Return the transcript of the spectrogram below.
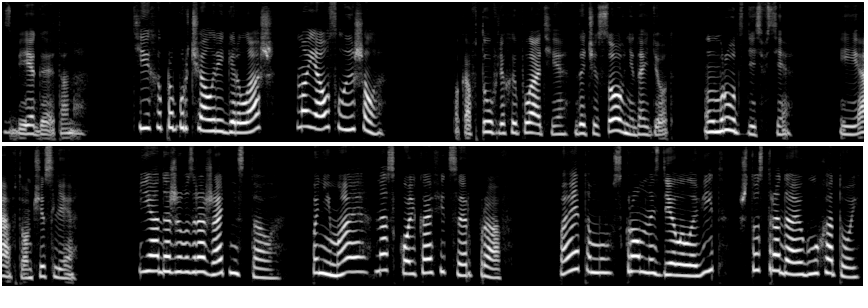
Сбегает она. Тихо пробурчал Ригерлаш, но я услышала. Пока в туфлях и платье до часов не дойдет, умрут здесь все. И я в том числе. Я даже возражать не стала, понимая, насколько офицер прав. Поэтому скромно сделала вид, что страдаю глухотой.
